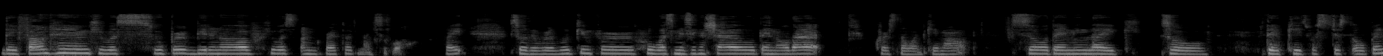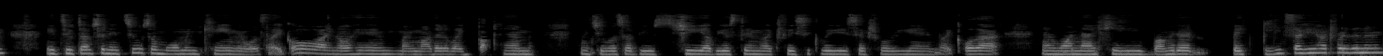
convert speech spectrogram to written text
They found him. He was super beaten up. He was unrecognizable right? So they were looking for who was missing a child and all that. Of course no one came out. So then like so the case was just open. In 2002 some woman came and was like oh i know him. My mother like bought him and she was abused. She abused him like physically sexually and like all that. And one night he vomited baked beans that he had for dinner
